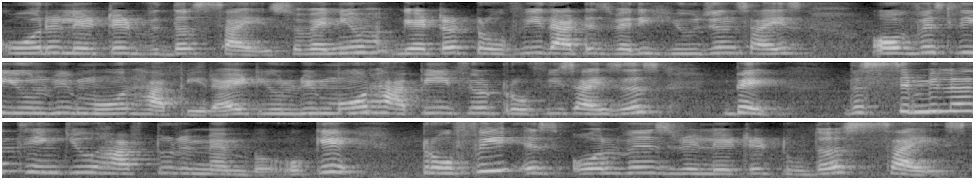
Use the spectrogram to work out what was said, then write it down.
correlated with the size. So when you get a trophy that is very huge in size obviously you'll be more happy right? You'll be more happy if your trophy size is big. The similar thing you have to remember okay? Trophy is always related to the size.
